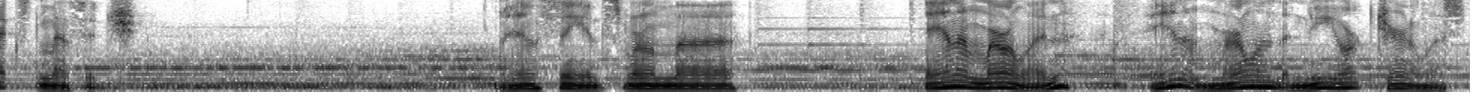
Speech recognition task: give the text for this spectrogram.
Text message. Let's see, it's from uh, Anna Merlan. Anna Merlan, the New York journalist.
